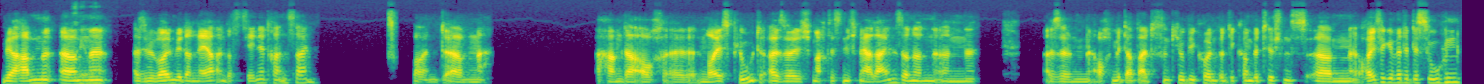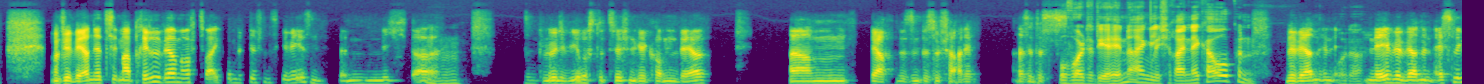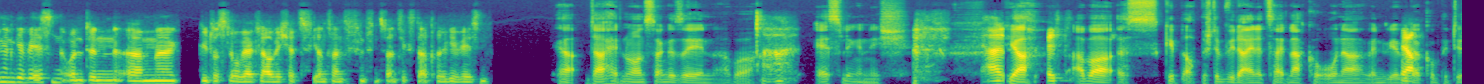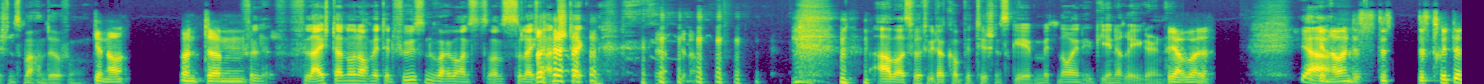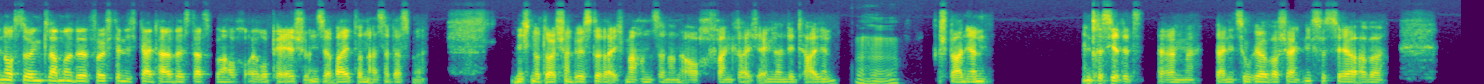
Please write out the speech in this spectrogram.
Wir haben, ähm, Ja. also wir wollen wieder näher an der Szene dran sein und ähm, haben da auch äh, neues Blut. Also ich mache das nicht mehr allein, sondern ein, also auch Mitarbeiter von Cubicon wird die Competitions ähm, häufiger wieder besuchen. Und wir wären jetzt im April wären wir auf zwei Competitions gewesen, wenn nicht da Mhm. ein blöde Virus dazwischen gekommen wäre. Ähm, ja, das ist ein bisschen schade. Also das, Wo wolltet ihr hin eigentlich? Rhein-Neckar Open? wir wären in, Oder? nee, wir wären in Esslingen gewesen und in ähm, Gütersloh wäre, glaube ich, jetzt 24, 25. April gewesen. Ja, da hätten wir uns dann gesehen, aber Ah, Esslingen nicht. ja, Ja, aber es gibt auch bestimmt wieder eine Zeit nach Corona, wenn wir Ja. wieder Competitions machen dürfen. genau. Und ähm, Vielleicht dann nur noch mit den Füßen, weil wir uns sonst zu leicht anstecken. ja, genau. Aber es wird wieder Competitions geben mit neuen Hygieneregeln. Jawohl. Ja, Genau, und das, das, das dritte noch so in Klammer der Vollständigkeit halber ist, dass wir auch europäisch uns erweitern, also dass wir nicht nur Deutschland, Österreich machen, sondern auch Frankreich, England, Italien, Mhm. Spanien. Interessiert jetzt ähm, deine Zuhörer wahrscheinlich nicht so sehr, aber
